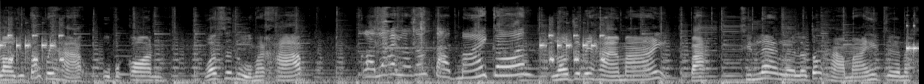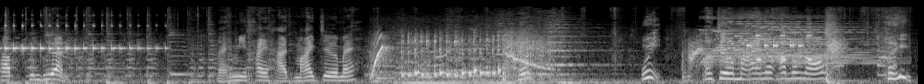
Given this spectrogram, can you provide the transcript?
เราจะต้องไปหาอุปกรณ์ วัสดุมาคราฟก่อนแรกเราต้องตัดไม้ก่อน เราจะไปหาไม้ไปชิ้นแรกเลยเราต้องหาไม้ให้เจอนะครับเพื่อนๆไหนมีใครหาไม้เจอไหมเฮ้ยอุ้ยเราเจอไม้แล้วครับน้องๆเฮ้ยตัดตัดตัด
